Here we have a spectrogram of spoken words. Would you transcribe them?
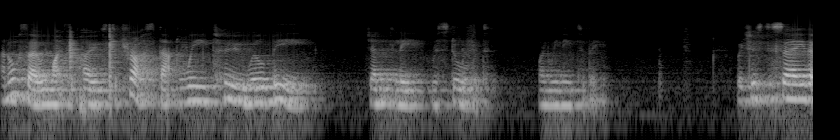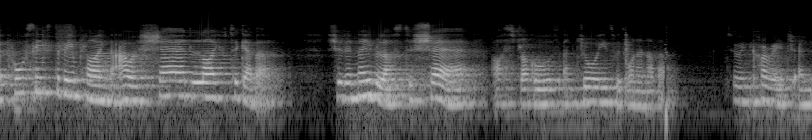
And also, we might suppose to trust that we too will be gently restored when we need to be. Which is to say that Paul seems to be implying that our shared life together should enable us to share our struggles and joys with one another, to encourage and,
